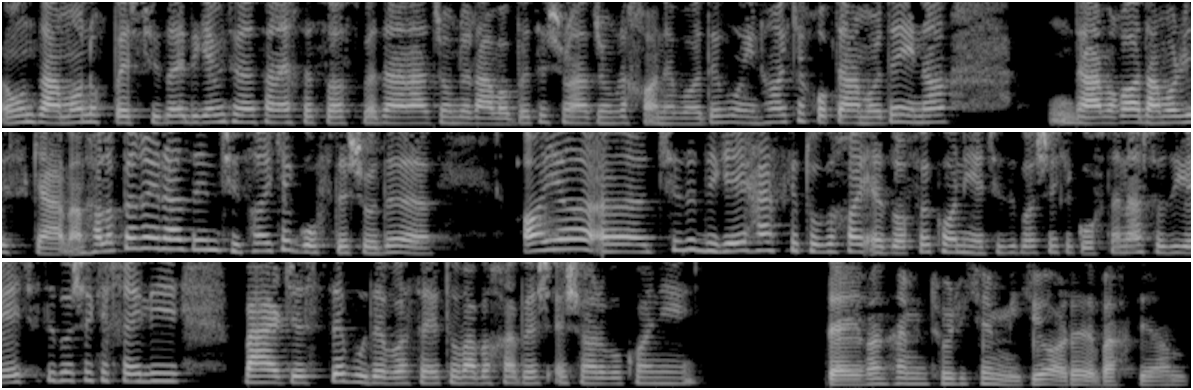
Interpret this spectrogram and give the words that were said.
اون زمان به چیزای دیگه می‌تونستن اختصاص بدن از جمله روابطشون از جمله خانواده و اینها که خب در مورد اینا در واقع آدما ریسک کردن. حالا به غیر از این چیزهایی که گفته شده آیا چیز دیگه هست که تو بخوای اضافه کنی؟ یه چیزی باشه که گفته نشده یا یه چیزی باشه که خیلی برجسته بوده واسه تو و بخوای بهش اشاره بکنی؟ دقیقا همینطوری که میگی. آره وقتی هم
